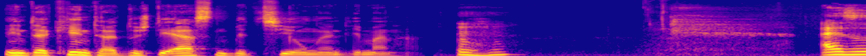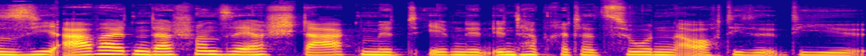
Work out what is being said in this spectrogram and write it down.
in der Kindheit, durch die ersten Beziehungen, die man hat. Mhm. Also Sie arbeiten da schon sehr stark mit eben den Interpretationen auch, die, die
